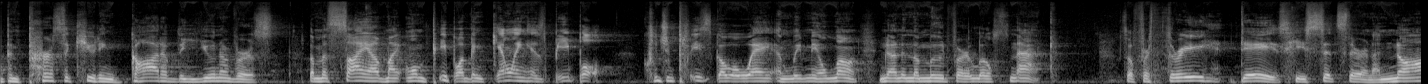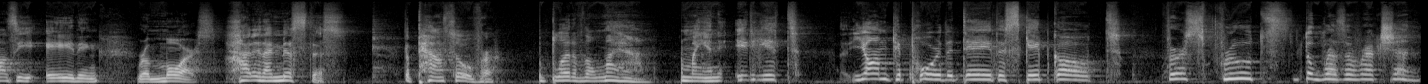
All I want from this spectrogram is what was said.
I've been persecuting God of the universe, the Messiah of my own people. I've been killing his people. Could you please go away and leave me alone? I'm not in the mood for a little snack. So for three days, he sits there in a nauseating remorse. How did I miss this? The Passover the blood of the lamb. Am I an idiot? Yom Kippur, the day, the scapegoat. First fruits, the resurrection.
